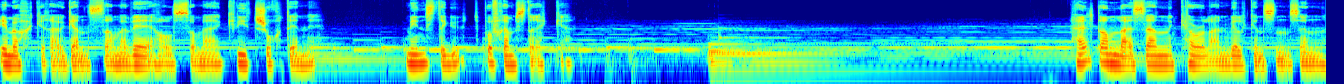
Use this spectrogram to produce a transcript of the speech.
I mørkerød genser med vedhals og med hvit skjorte inni. Minstegutt på fremste rekke. Helt annerledes enn Caroline Wilkinson sin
